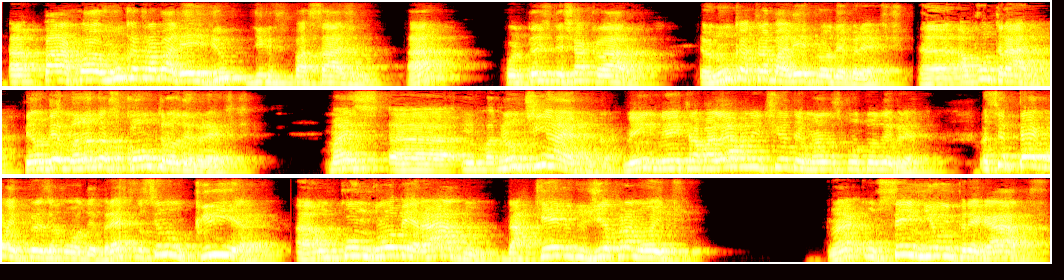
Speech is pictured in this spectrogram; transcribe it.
uh, para a qual eu nunca trabalhei, viu? Diga-se de passagem. Tá? Importante deixar claro. Eu nunca trabalhei para a Odebrecht. Uh, ao contrário, tenho demandas contra a Odebrecht. Mas não tinha época, nem, nem trabalhava, nem tinha demandas contra a Odebrecht. Você pega uma empresa como a Odebrecht, você não cria uh, um conglomerado daquele do dia para a noite, não é? com 100 mil empregados,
